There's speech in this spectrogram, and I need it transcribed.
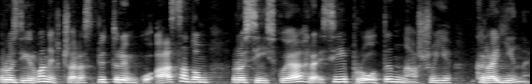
розірваних через підтримку Асадом російської агресії проти нашої країни.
